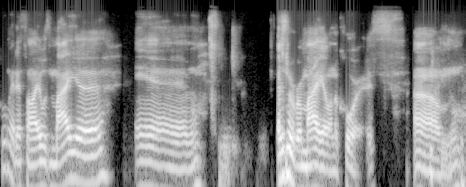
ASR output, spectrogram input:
who made that song? It was Mya and I just remember Mya on the chorus. Um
